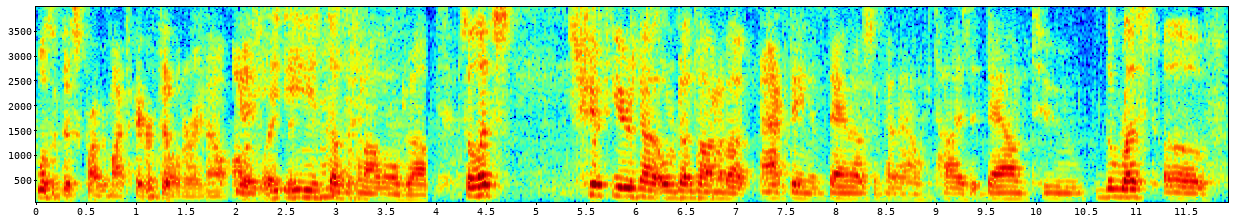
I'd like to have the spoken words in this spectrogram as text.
Wilson Fisk is probably my favorite villain right now. Honestly, Yeah, he, he does a phenomenal job. So let's shift gears now that we're done talking about acting and Thanos and kind of how he ties it down to the rest of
